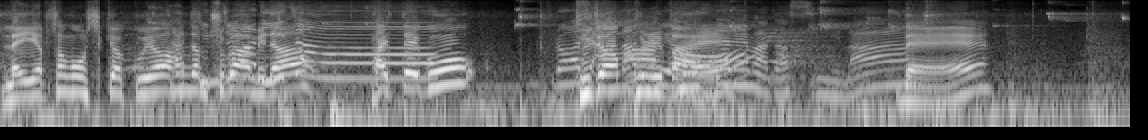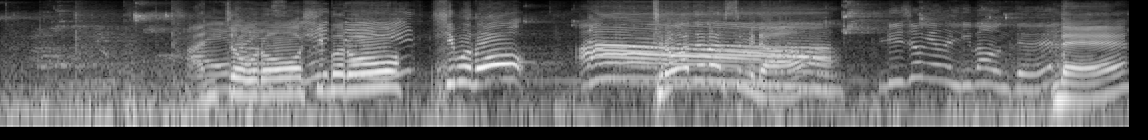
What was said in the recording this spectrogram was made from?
레이업 성공시켰고요. 자, 한점 추가합니다. 이점. 8대 9. 들어가지 두점 않았고요. 불발. 네 맞았습니다. 네. 자, 안쪽으로 힘으로 1대1. 힘으로 아 들어가진 않습니다. 류종현의 리바운드. 네.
